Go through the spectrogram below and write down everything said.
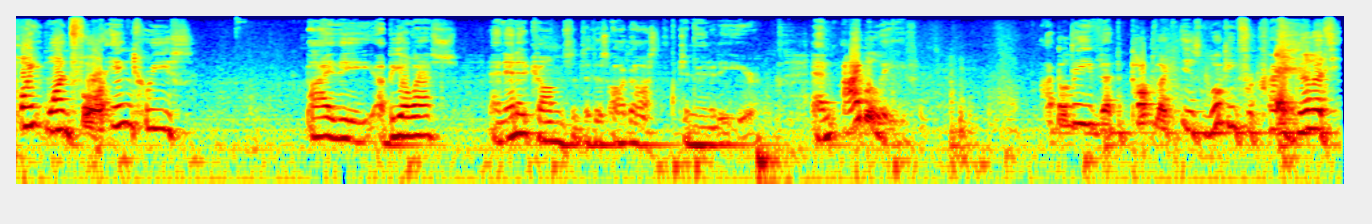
0.14 increase by the uh, BOS, and then it comes into this august community here. And I believe, I believe that the public is looking for credibility,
